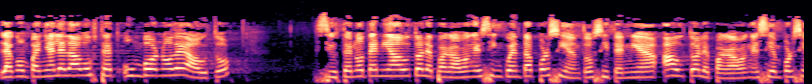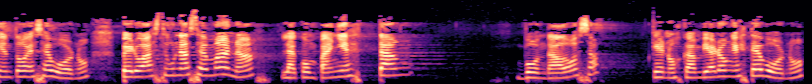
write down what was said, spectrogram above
La compañía le daba a usted un bono de auto. Si usted no tenía auto, le pagaban el 50%. Si tenía auto, le pagaban el 100% de ese bono. Pero hace una semana, la compañía es tan bondadosa que nos cambiaron este bono.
